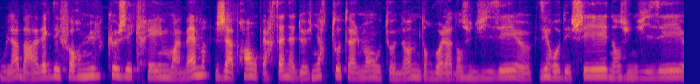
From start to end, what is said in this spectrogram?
où là, bah, avec des formules que j'ai créées moi-même, j'apprends aux personnes à devenir totalement autonomes, dans, voilà, dans une visée zéro déchet, dans une visée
